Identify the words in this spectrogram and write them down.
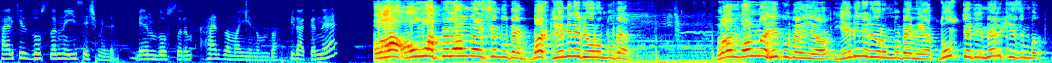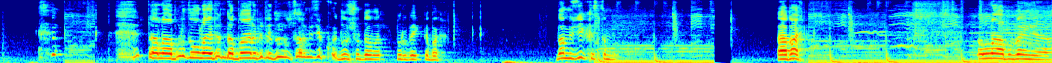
Herkes dostlarını iyi seçmeli. Benim dostlarım her zaman yanımda. Bir dakika ne? Aa Allah belamı versin bu ben. Bak yemin ediyorum bu ben. Lan vallahi bu ben ya. Yemin ediyorum bu ben ya. Dost dediğim herkesin bu. Tala burada olaydın da bari bir de duygusal müzik koy. Dur şurada var. Dur bekle bak. Lan müziği kıstım. Ha bak. Allah bu ben ya.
